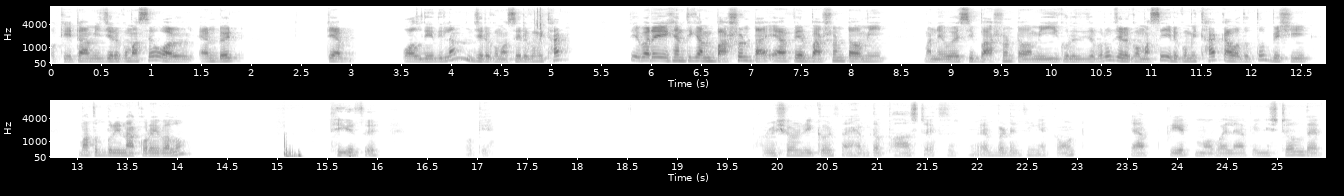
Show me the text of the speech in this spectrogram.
ওকে এটা আমি যেরকম আছে অল অ্যান্ড্রয়েড ট্যাব অল দিয়ে দিলাম, যেরকম আছে এরকমই থাক। তো এবারে এখান থেকে আমি বাসনটা অ্যাপের বাসনটাও আমি মানে ওএসি বাসনটাও আমি ই করে দিতে পারব যেরকম আছে এরকমই থাক, আপাতত বেশি মাতব্বরি না করাই ভালো। ঠিক আছে? ওকে permission requires i have the fast access advertising account app create mobile app install that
